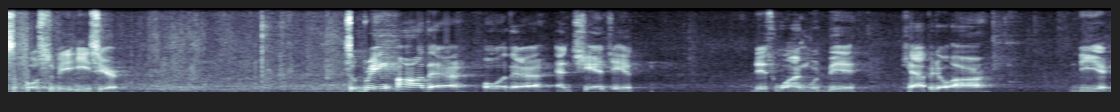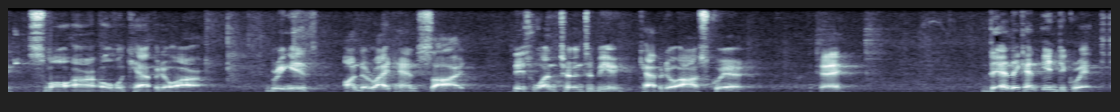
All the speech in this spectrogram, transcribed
Supposed to be easier. So bring R there, over there, and change it. This one would be capital R, the small r over capital R. Bring it on the right hand side. This one turn to be capital R squared. Okay? Then they can integrate.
